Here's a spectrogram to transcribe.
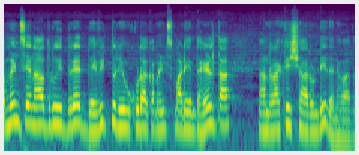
ಕಮೆಂಟ್ಸ್ ಏನಾದರೂ ಇದ್ದರೆ ದಯವಿಟ್ಟು ನೀವು ಕೂಡ ಕಮೆಂಟ್ಸ್ ಮಾಡಿ ಅಂತ ಹೇಳ್ತಾ ನಾನು ರಾಕೇಶ್ ಶಾರುಂಡಿ ಧನ್ಯವಾದ.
